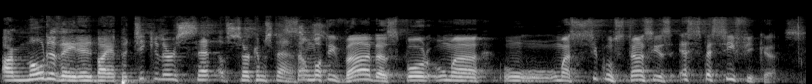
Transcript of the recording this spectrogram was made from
are motivated by a particular set of circumstances. são motivadas por uma, um, umas circunstâncias específicas.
